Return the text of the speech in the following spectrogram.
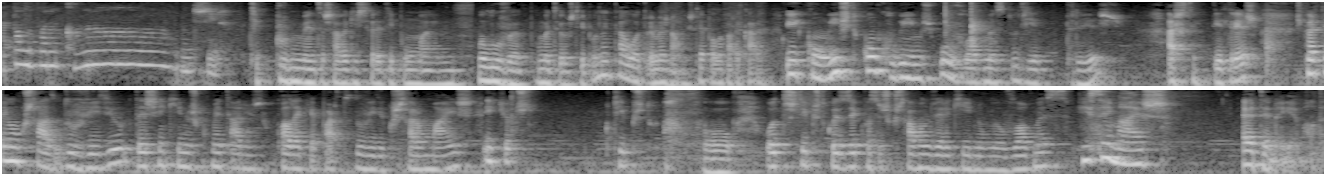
É para levar a cara. Muito giro. Tipo, por momentos achava que isto era tipo uma, uma luva para o Mateus. Tipo, onde é que está a outra? Mas não, isto é para lavar a cara. E com isto concluímos o Vlogmas do dia 3. Acho que sim, dia 3. Espero que tenham gostado do vídeo. Deixem aqui nos comentários qual é que é a parte do vídeo que gostaram mais e que outros tipos de, ou outros tipos de coisas é que vocês gostavam de ver aqui no meu Vlogmas. E sem mais, até amanhã, malta.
